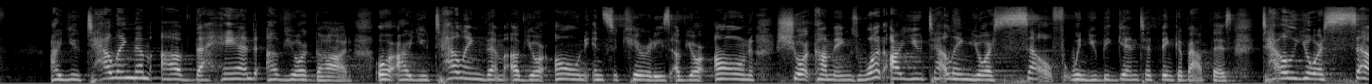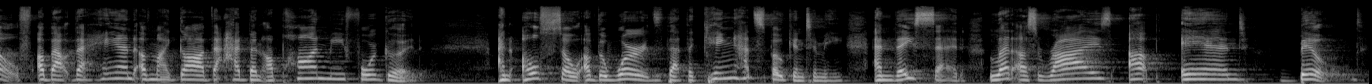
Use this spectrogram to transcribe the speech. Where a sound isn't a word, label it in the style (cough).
Are you telling them of the hand of your God? Or are you telling them of your own insecurities, of your own shortcomings? What are you telling yourself when you begin to think about this? Tell yourself about the hand of my God that had been upon me for good and also of the words that the king had spoken to me. And they said, Let us rise up and build.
